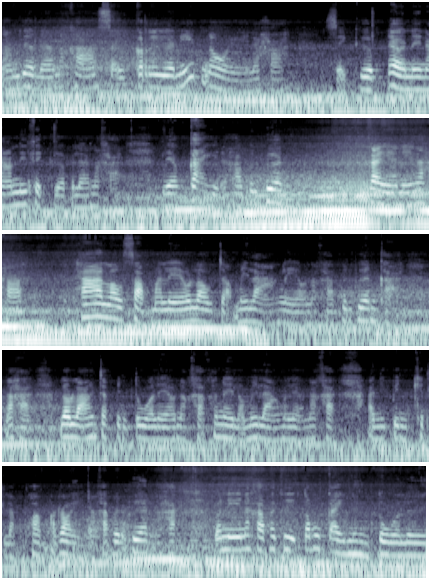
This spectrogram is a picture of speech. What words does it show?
น้ำเดือดแล้วนะคะ ใส่เกลือนิดหน่อยนะคะ ใส่เกลือเออในน้ำนี้ใส่เกลือไปแล้วนะคะ แล้วไก่นะคะเพื่อนๆไก่อันนี้นะคะ ถ้าเราสับมาแล้วเราจะไม่ล้างแล้วนะคะ เพื่อนๆค่ะนะคะ เราล้างจากเป็นตัวแล้วนะคะ ข้างในเราไม่ล้างมาแล้วนะคะ อันนี้เป็นเคล็ดลับความอร่อยนะคะ เพื่อนๆนะคะ วันนี้นะคะพัชรีต้มไก่หนึ่งตัวเลย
